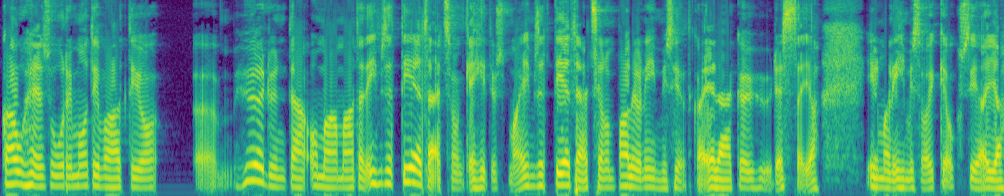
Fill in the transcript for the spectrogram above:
kauhean suuri motivaatio hyödyntää omaa maata. Ihmiset tietää, että se on kehitysmaa. Ihmiset tietää, että siellä on paljon ihmisiä, jotka elää köyhyydessä ja ilman ihmisoikeuksia ja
